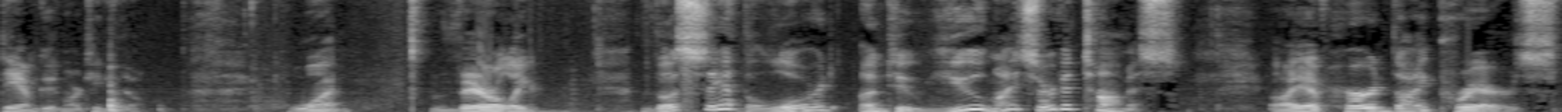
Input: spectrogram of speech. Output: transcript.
damn good martini, though. One, verily, thus saith the Lord unto you, my servant Thomas, I have heard thy prayers.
